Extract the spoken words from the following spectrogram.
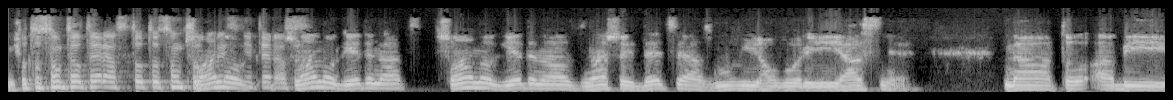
Toto som to teraz, toto som to článok, presne teraz... Článok 11, článok 11 našej DCA zmluvy hovorí jasne, na to, aby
